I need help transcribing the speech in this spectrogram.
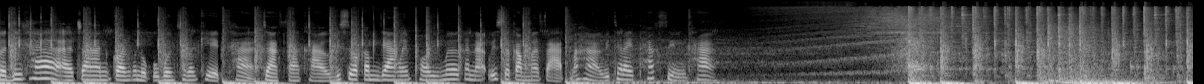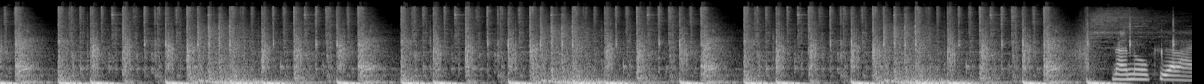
สวัสดีค่ะ อาจารย์กรกนกอุบลชลเขตค่ะ จากสาขาวิศวกรรมยางและพอลิเมอร์ คณะวิศวกรรมศาสตร์ มหาวิทยาลัยทักษิณค่ะ นาโนคืออะไร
